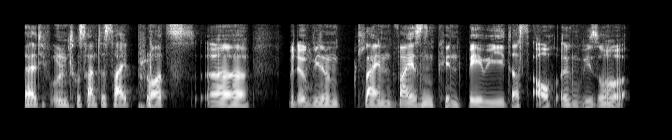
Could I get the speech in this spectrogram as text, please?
relativ uninteressante Sideplots äh, mit irgendwie einem kleinen Waisenkind-Baby, das auch irgendwie so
